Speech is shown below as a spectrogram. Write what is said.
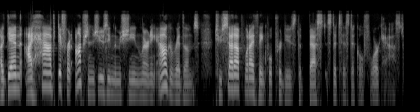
again, I have different options using the machine learning algorithms to set up what I think will produce the best statistical forecast.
